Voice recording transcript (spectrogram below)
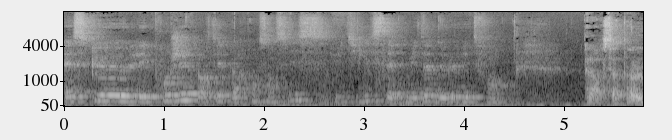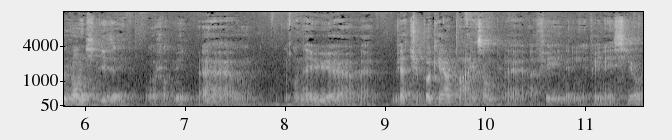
Est-ce que les projets portés par Consensus utilisent cette méthode de levée de fonds? Alors certains l'ont utilisé aujourd'hui. Euh, on a eu euh, Virtue Poker par exemple a fait une, a une ICO.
